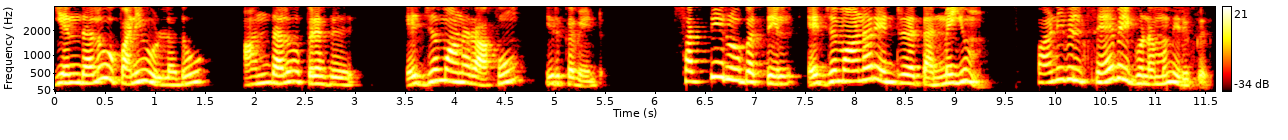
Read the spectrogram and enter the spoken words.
எந்த அளவு பணிவு உள்ளதோ அந்த அளவு பிறகு எஜமானராகவும் இருக்க வேண்டும். சக்தி ரூபத்தில் எஜமானர் என்ற தன்மையும் பணிவில் சேவை குணமும் இருக்குது.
